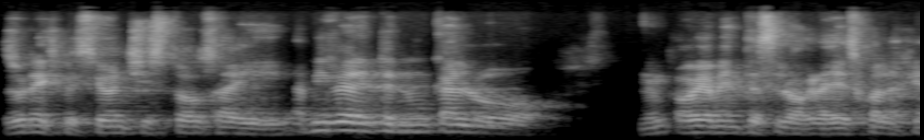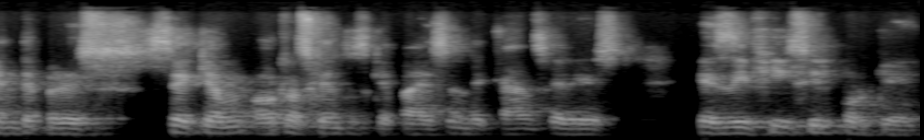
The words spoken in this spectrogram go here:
es una expresión chistosa y a mí realmente nunca lo, obviamente se lo agradezco a la gente, pero es, sé que a otras gentes que padecen de cáncer es, es difícil porque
